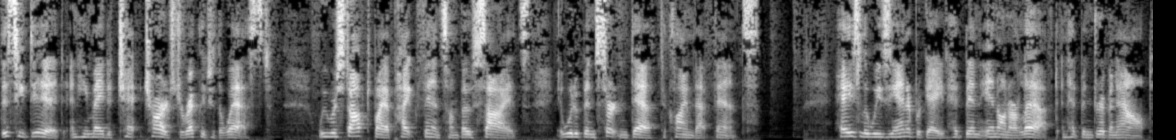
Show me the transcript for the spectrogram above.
This he did, and he made a ch- charge directly to the west. We were stopped by a pike fence on both sides. It would have been certain death to climb that fence. Hays' Louisiana Brigade had been in on our left and had been driven out.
